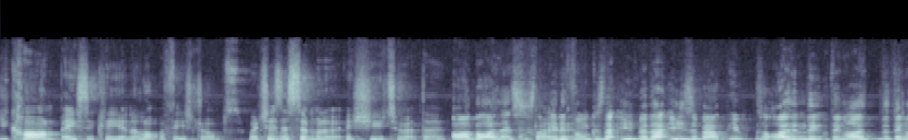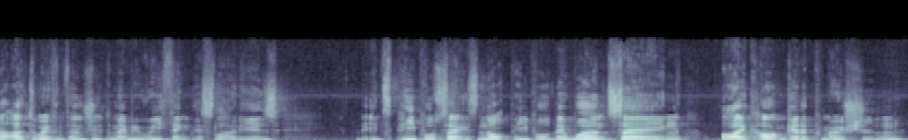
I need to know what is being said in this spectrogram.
you can't basically in a lot of these jobs, which is a similar issue to it though. Uh, but I think it's a slightly different because that is, but that is about people. So I think the thing I, the thing I had to away from focus group that made me rethink this slightly is it's people say it's not people. They weren't saying I can't get a promotion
